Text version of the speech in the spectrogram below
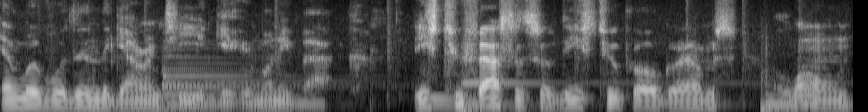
and live within the guarantee and get your money back. These two facets of these two programs alone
